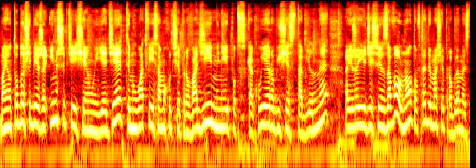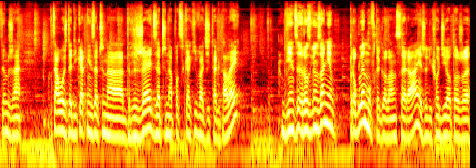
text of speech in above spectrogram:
mają to do siebie, że im szybciej się jedzie, tym łatwiej samochód się prowadzi, mniej podskakuje, robi się stabilny, a jeżeli jedzie się za wolno, to wtedy ma się problemy z tym, że całość delikatnie zaczyna drżeć, zaczyna podskakiwać i tak dalej. Więc rozwiązaniem problemów tego lansera, jeżeli chodzi o to, że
